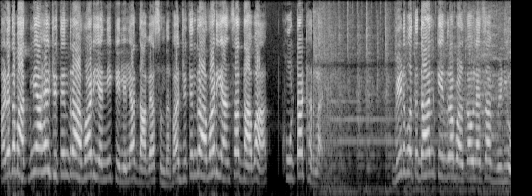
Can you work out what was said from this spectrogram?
आणि आता बातमी आहे जितेंद्र आव्हाड यांनी केलेल्या दाव्यासंदर्भात. जितेंद्र आव्हाड यांचा दावा खोटा ठरलाय. बीड मतदान केंद्र बळकावल्याचा व्हिडिओ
